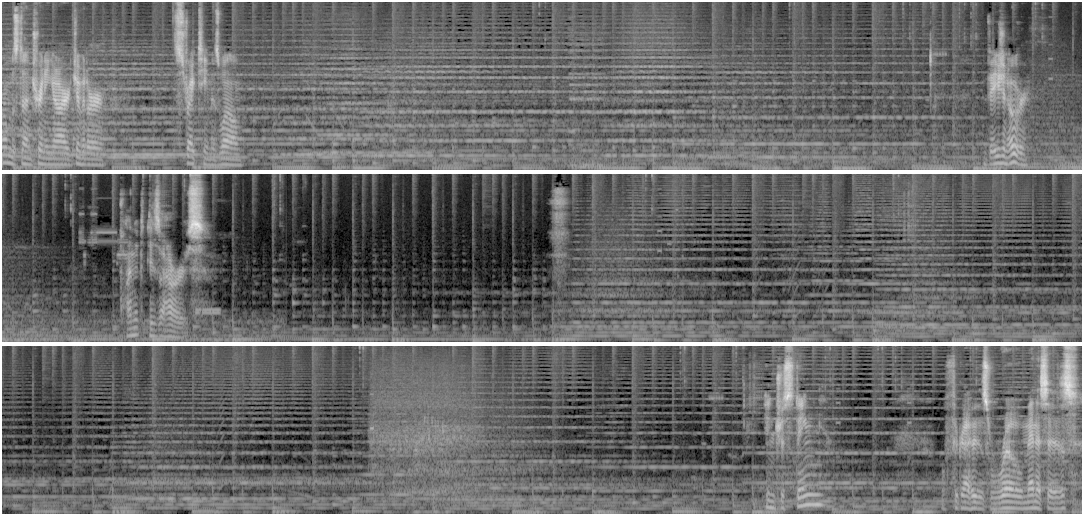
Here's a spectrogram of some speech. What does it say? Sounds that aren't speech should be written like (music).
We're almost done training our Jem'Hadar strike team as well. Invasion over. Planet is ours. Interesting. We'll figure out who this row menace is.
